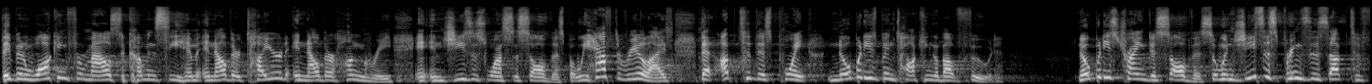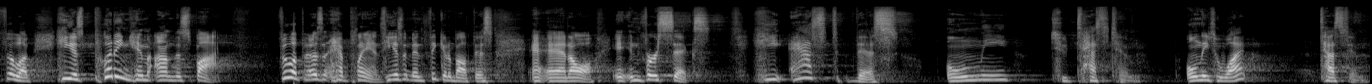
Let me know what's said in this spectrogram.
They've been walking for miles to come and see him, and now they're tired and now they're hungry, and, Jesus wants to solve this. But we have to realize that up to this point, nobody's been talking about food. Nobody's trying to solve this. So when Jesus brings this up to Philip, he is putting him on the spot. Philip doesn't have plans. He hasn't been thinking about this at all. In verse 6, he asked this only to test him. Only to what? Test him.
